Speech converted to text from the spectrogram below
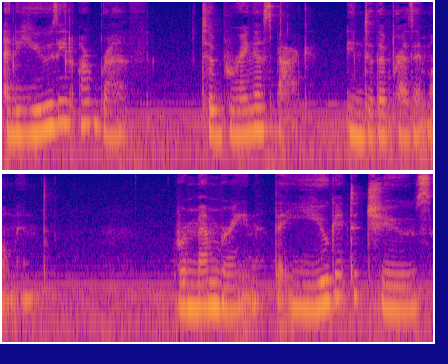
and using our breath to bring us back into the present moment remembering that you get to choose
